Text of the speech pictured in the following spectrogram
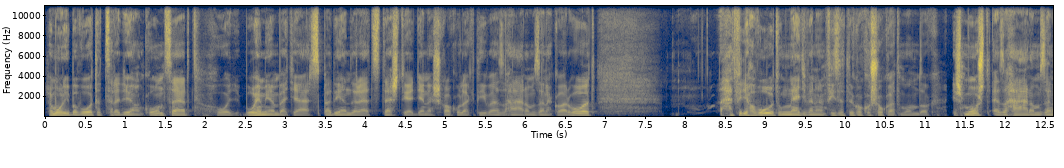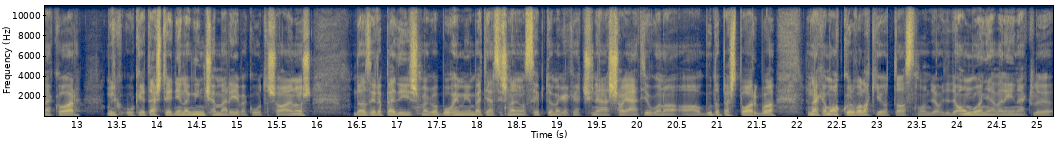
És a Moliba volt egyszer egy olyan koncert, hogy Bohemian Betyár, Spedi Enderec, Testi Egyenes Ska Kollektíva, ez a három zenekar volt. Hát figyelj, ha voltunk 40-en fizetők, akkor sokat mondok. És most ez a három zenekar, mondjuk oké, okay, testi egyenleg nincsen már évek óta sajnos, de azért a Pedi is, meg a Bohemian Betyársz is nagyon szép tömegeket csinál saját jogon a, a Budapest Parkba. Nekem akkor valaki ott azt mondja, hogy egy angol nyelven éneklő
